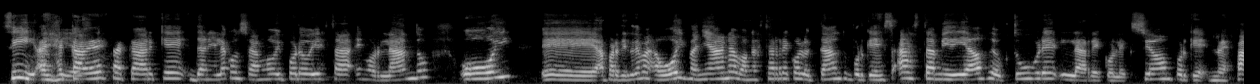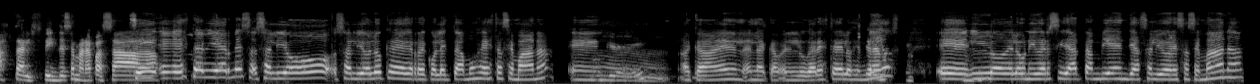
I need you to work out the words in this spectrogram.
Sí, cabe destacar que Daniela Conzán hoy por hoy está en Orlando. Hoy, eh, a partir de ma- hoy, mañana van a estar recolectando porque es hasta mediados de octubre la recolección, porque no es hasta el fin de semana pasada. Sí, este viernes salió, salió lo que recolectamos esta semana en, acá en, en la- en el lugar este de los envíos. Eh, Lo de la universidad también ya salió en esa semana.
